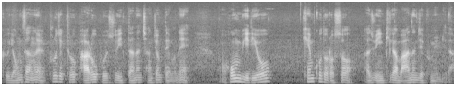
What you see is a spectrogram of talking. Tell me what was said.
그 영상을 프로젝터로 바로 볼 수 있다는 장점 때문에 어, 홈 비디오 캠코더로서 아주 인기가 많은 제품입니다.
